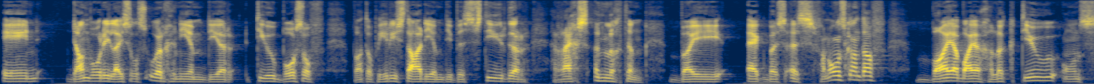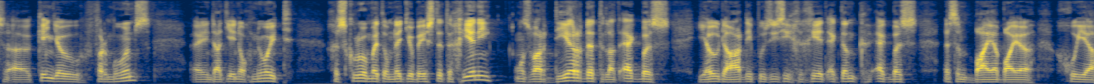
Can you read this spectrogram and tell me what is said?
en dan word die leiersels oorgeneem deur Theo Boshoff wat op hierdie stadium die bestuurder regsinligting by Egbus is. Van ons kant af baie baie geluk Theo, ons uh, ken jou vermoëns en dat jy nog nooit geskroom het om net jou beste te gee nie. Ons waardeer dit dat Egbus jou daardie posisie gegee het. Ek dink Egbus is in baie baie goeie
